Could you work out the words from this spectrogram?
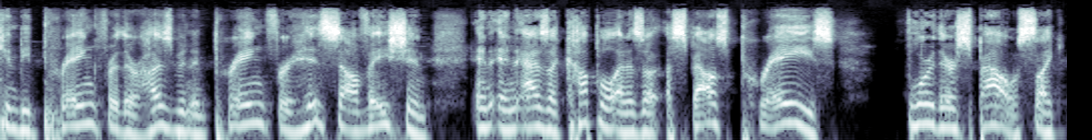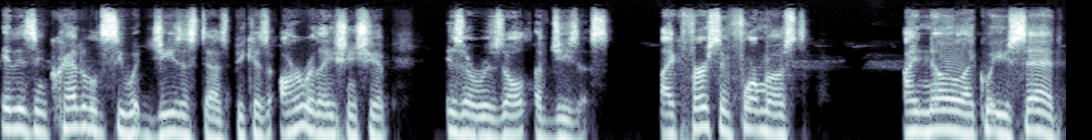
can be praying for their husband and praying for his salvation and and as a couple and as a, a, spouse prays for their spouse. Like it is incredible to see what jesus does because our relationship is a result of jesus. Like first and foremost i know like what you said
